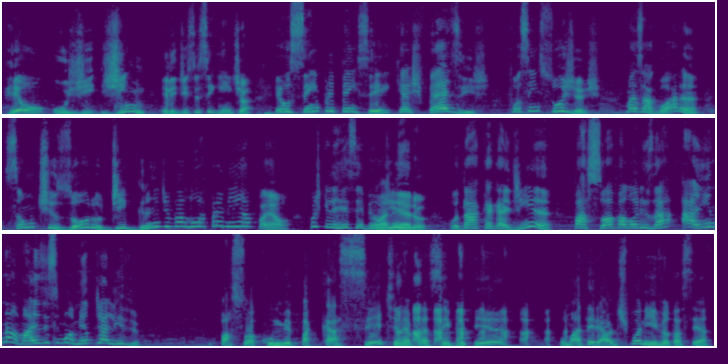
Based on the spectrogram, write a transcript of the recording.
Reu Uji Jin. Ele disse o seguinte, ó. Eu sempre pensei que as fezes fossem sujas. Mas agora são um tesouro de grande valor pra mim, Rafael. Pois que ele recebeu um aí. dinheiro por dar uma cagadinha, passou a valorizar ainda mais esse momento de alívio. Passou a comer pra cacete, né? Pra sempre ter o material disponível, tá certo?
